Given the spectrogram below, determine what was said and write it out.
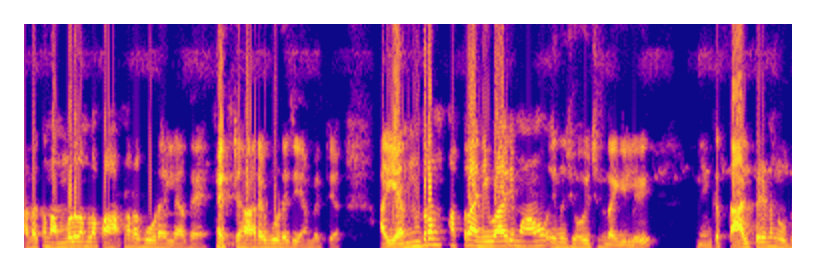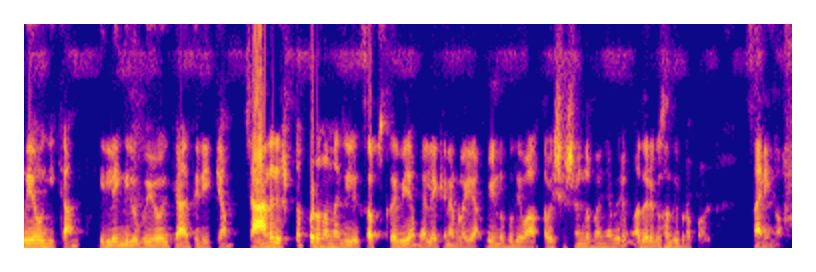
അതൊക്കെ നമ്മൾ നമ്മളെ പാർട്ണറെ കൂടെ അല്ലാതെ മറ്റാരെ കൂടെ ചെയ്യാൻ പറ്റുക. ആ യന്ത്രം അത്ര അനിവാര്യമാണോ എന്ന് ചോദിച്ചിട്ടുണ്ടെങ്കിൽ നിങ്ങൾക്ക് താല്പര്യങ്ങൾ ഉപയോഗിക്കാം ഇല്ലെങ്കിൽ ഉപയോഗിക്കാതിരിക്കാം. ചാനൽ ഇഷ്ടപ്പെടുന്നുണ്ടെങ്കിൽ സബ്സ്ക്രൈബ് ചെയ്യാം ബെല്ലൈക്കൻ വിളിക്കാം വീണ്ടും പുതിയ വാർത്താ വിശേഷങ്ങൾ പറഞ്ഞാൽ വരും അതൊരു സന്ദീപ് സൈനിങ് ഓഫ്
